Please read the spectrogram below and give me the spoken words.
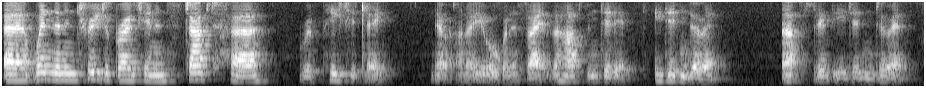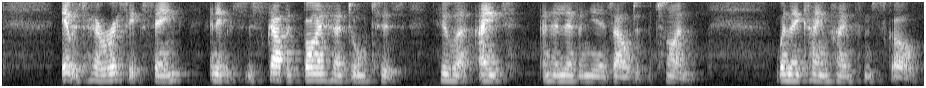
uh, when an intruder broke in and stabbed her repeatedly. Now, I know you're all going to say it, the husband did it. He didn't do it. Absolutely, he didn't do it. It was a horrific scene and it was discovered by her daughters, who were 8 and 11 years old at the time when they came home from school.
